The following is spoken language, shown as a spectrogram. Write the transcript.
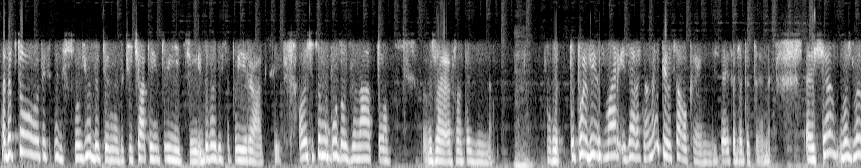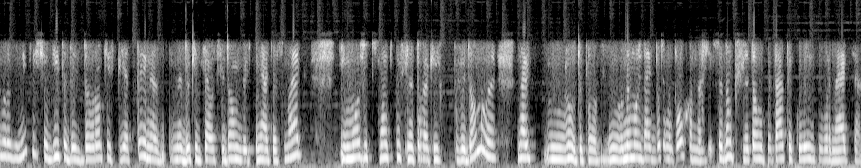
Адаптовуватись під свою дитину, виключати інтуїцію і дивитися по її реакції. Але щоб це не було занадто вже фантазійно. От, Типу він вмер і зараз на небі, і це окей, мені здається, для дитини. Е, Ще важливо розуміти, що діти десь до років п'яти не, не до кінця усвідомлюють поняття смерть, і можуть навіть після того, як їх повідомили, навіть ну типу ну, не можуть навіть бути на похоронах, і все одно після того питати, коли він повернеться.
